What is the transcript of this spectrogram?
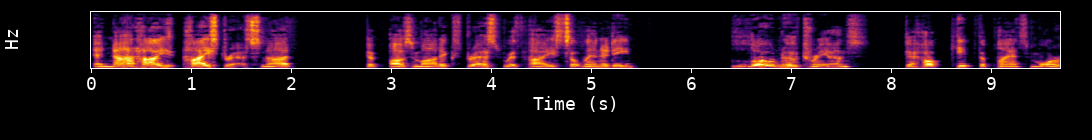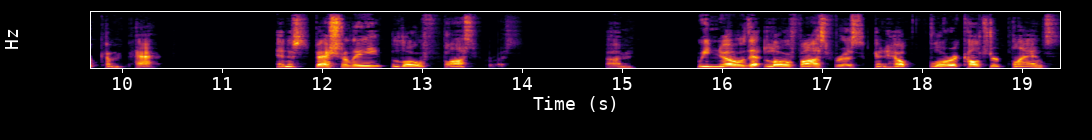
and not high high stress, not osmotic stress with high salinity, low nutrients to help keep the plants more compact, and especially low phosphorus. Um, we know that low phosphorus can help floriculture plants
